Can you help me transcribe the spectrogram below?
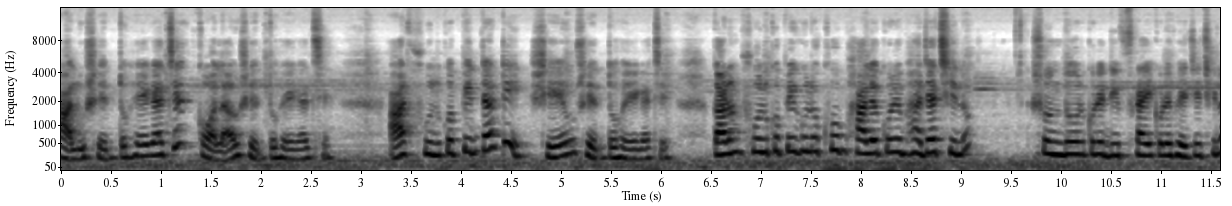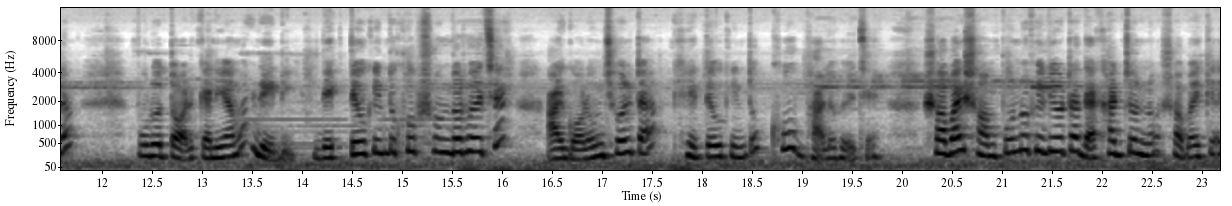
আলু সেদ্ধ হয়ে গেছে, কলাও সেদ্ধ হয়ে গেছে। আর ফুলকপির ডাঁটি সেও সেদ্ধ হয়ে গেছে। কারণ ফুলকপিগুলো খুব ভালো করে ভাজা ছিল। সুন্দর করে ডিপ ফ্রাই করে ভেজেছিলাম। পুরো তরকারি আমার রেডি দেখতেও কিন্তু খুব সুন্দর হয়েছে আর গরম ঝোলটা খেতেও কিন্তু খুব ভালো হয়েছে। সবাই সম্পূর্ণ ভিডিওটা দেখার জন্য সবাইকে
